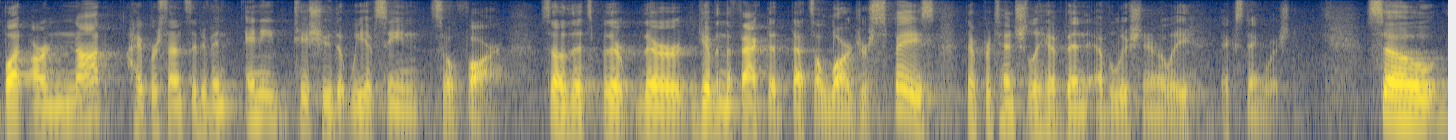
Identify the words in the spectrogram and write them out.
but are not hypersensitive in any tissue that we have seen so far. So that's, they're, they're, given the fact that that's a larger space, they potentially have been evolutionarily extinguished. So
